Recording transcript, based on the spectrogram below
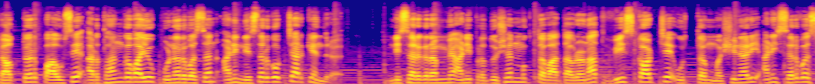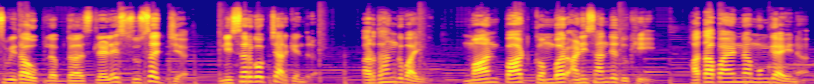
Doctor Pawase अर्धांगवायू पुनर्वसन आणि निसर्गोपचार केंद्र. निसर्गरम्य आणि प्रदूषणमुक्त वातावरणात वीस कॉटचे उत्तम मशिनरी आणि सर्व सुविधा उपलब्ध असलेले सुसज्ज निसर्गोपचार केंद्र. अर्धांगवायू मान पाठ कंबर आणि सांधेदुखी हातापायांना मुंग्या येणं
